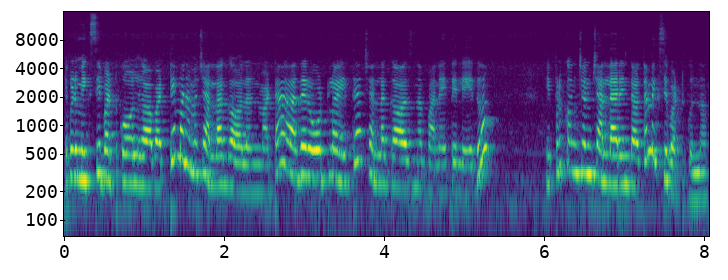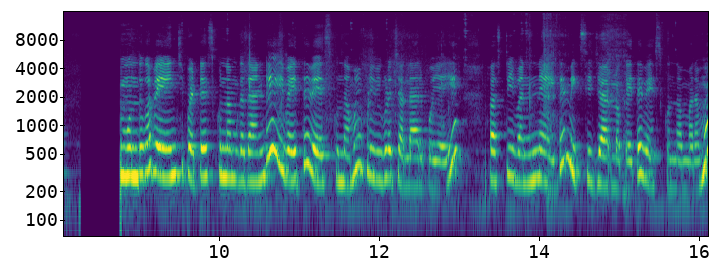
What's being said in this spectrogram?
ఇప్పుడు మిక్సీ పట్టుకోవాలి కాబట్టి మనము చల్లగా కావాలన్నమాట. అదే రోట్లో అయితే చల్లగా కావాల్సిన పని అయితే లేదు. ఇప్పుడు కొంచెం చల్లారిన తర్వాత మిక్సీ పట్టుకుందాం. ముందుగా వేయించి పెట్టేసుకున్నాం కదా అండి. ఇవైతే వేసుకుందాము. ఇప్పుడు ఇవి కూడా చల్లారిపోయాయి. ఫస్ట్ ఇవన్నీ అయితే మిక్సీ జార్లోకి అయితే వేసుకుందాం మనము.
